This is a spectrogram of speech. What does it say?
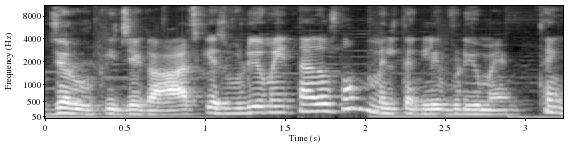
ज़रूर कीजिएगा। आज के इस वीडियो में इतना दोस्तों, मिलते अगली वीडियो में। Thank you.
